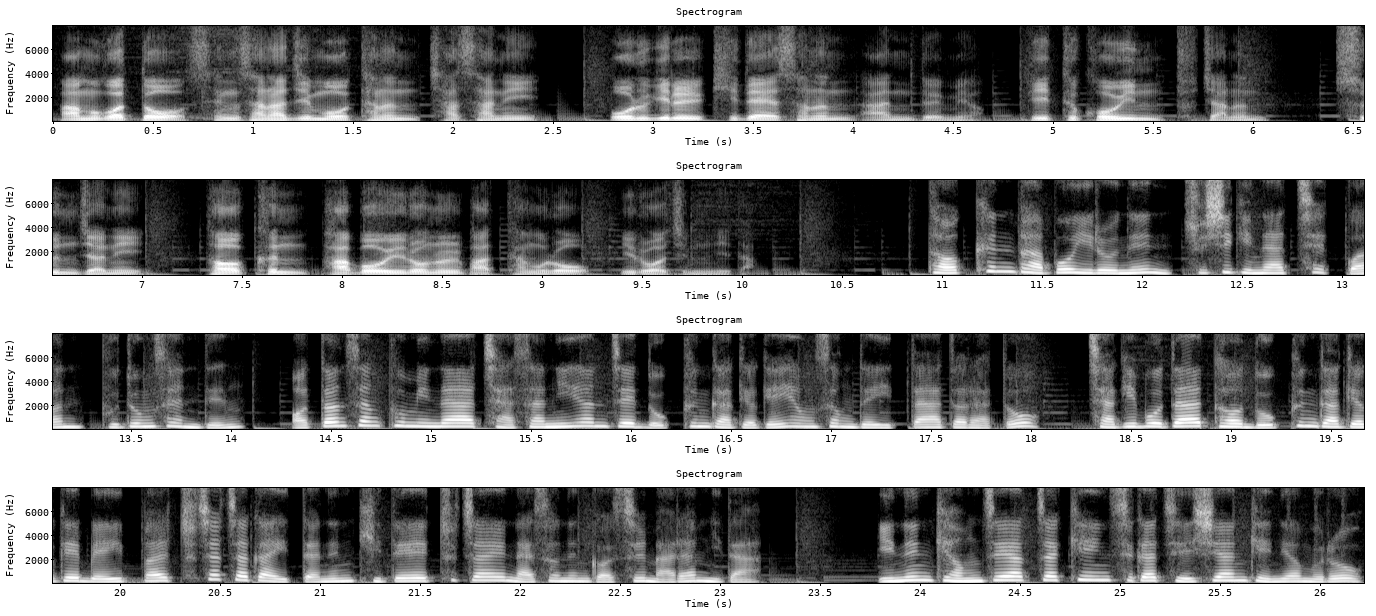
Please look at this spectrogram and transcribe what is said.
아무것도 생산하지 못하는 자산이 오르기를 기대해서는 안 되며 비트코인 투자는 순전히 더 큰 바보 이론을 바탕으로 이루어집니다. 더 큰 바보 이론은 주식이나 채권, 부동산 등 어떤 상품이나 자산이 현재 높은 가격에 형성돼 있다 하더라도 자기보다 더 높은 가격에 매입할 투자자가 있다는 기대에 투자에 나서는 것을 말합니다. 이는 경제학자 케인스가 제시한 개념으로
